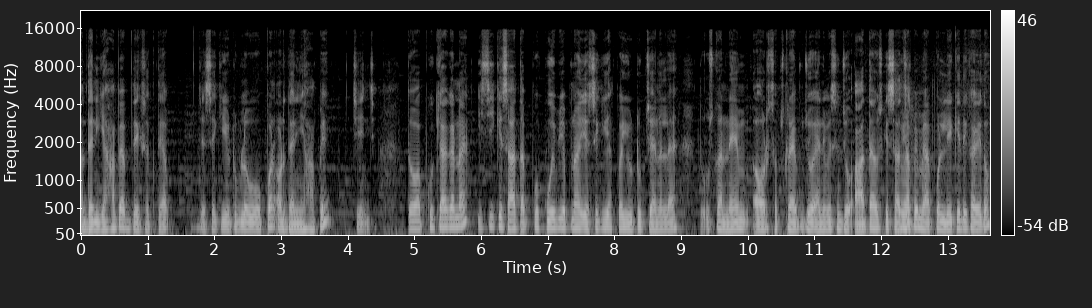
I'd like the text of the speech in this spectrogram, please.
और देन यहाँ पे आप देख सकते हैं आप, जैसे कि यूट्यूब लोग ओपन और देन यहाँ पर चेंज तो आपको क्या करना है? इसी के साथ आपको कोई भी अपना जैसे कि आपका यूट्यूब चैनल है तो उसका नेम और सब्सक्राइब जो एनिमेशन जो आता है उसके साथ यहाँ पे मैं आपको लेके दिखा देता हूँ।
